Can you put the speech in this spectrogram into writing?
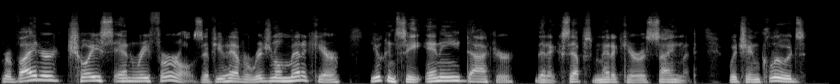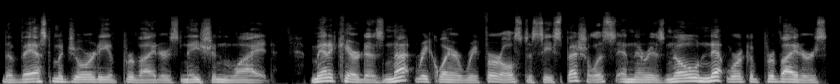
provider choice and referrals. If you have original Medicare, you can see any doctor that accepts Medicare assignment, which includes the vast majority of providers nationwide. Medicare does not require referrals to see specialists, and there is no network of providers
